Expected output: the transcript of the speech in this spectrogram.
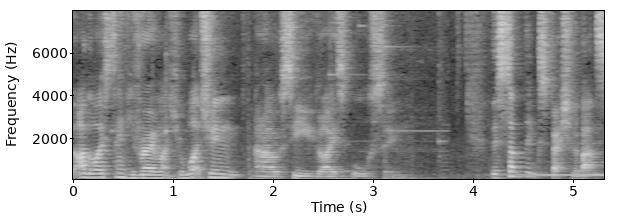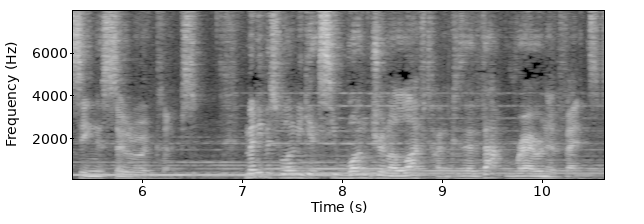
But otherwise thank you very much for watching and I will see you guys all soon. There's something special about seeing a solar eclipse. Many of us will only get to see one during our lifetime because they're that rare an event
